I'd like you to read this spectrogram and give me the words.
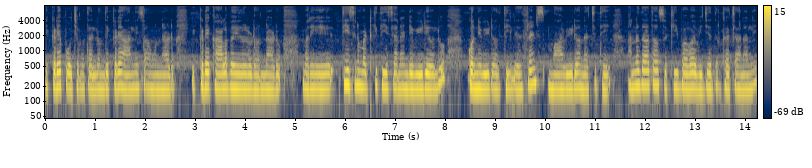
ఇక్కడే పోచమ్మ తల్లి ఉంది ఇక్కడే ఆంజనేయస్వామి ఉన్నాడు ఇక్కడే కాలభైరవుడు ఉన్నాడు. మరి తీసిన మట్టికి తీశానండి వీడియోలు. కొన్ని వీడియోలు తీయలేదు ఫ్రెండ్స్. మా వీడియో నచ్చితే అన్నదాత సుఖీభవ విజయదుర్గ ఛానల్ని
